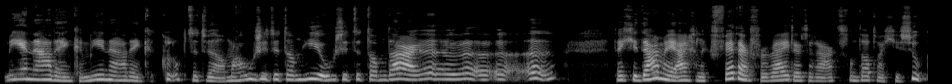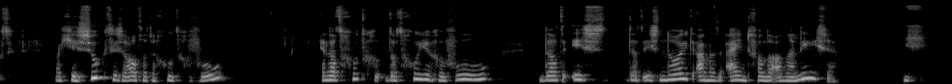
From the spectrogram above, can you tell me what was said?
meer nadenken, meer nadenken, klopt het wel, maar hoe zit het dan hier, hoe zit het dan daar, eh, eh, eh. dat je daarmee eigenlijk verder verwijderd raakt van dat wat je zoekt. Wat je zoekt is altijd een goed gevoel. En dat, goed, dat goede gevoel, dat is, dat is nooit aan het eind van de analyse.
